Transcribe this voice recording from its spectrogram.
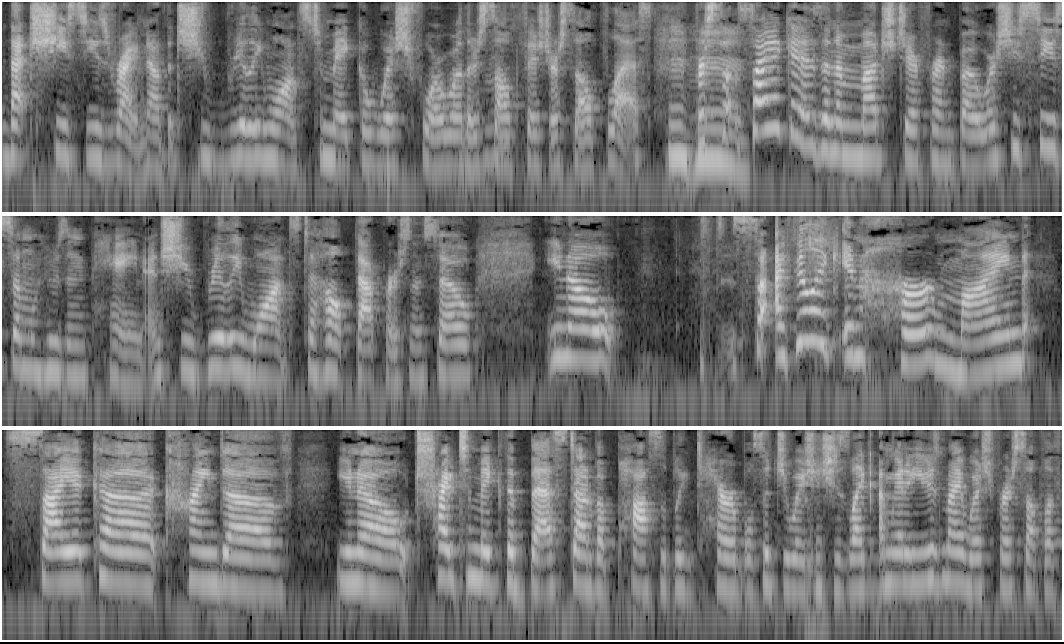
that she sees right now that she really wants to make a wish for, whether selfish or selfless. For Sa- Sayaka is in a much different boat where she sees someone who's in pain and she really wants to help that person. So, you know, so I feel like in her mind, Sayaka kind of, you know, tried to make the best out of a possibly terrible situation. She's like, I'm going to use my wish for selfless,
